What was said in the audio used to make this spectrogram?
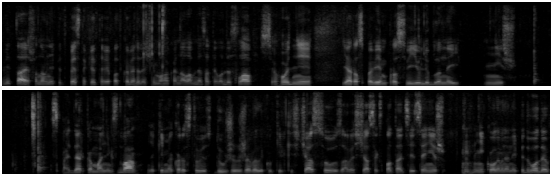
Вітаю, шановні підписники та випадкові глядачі мого каналу. Мене звати Владислав. Сьогодні я розповім про свій улюблений ніж Spyderco Manix 2, яким я користуюсь дуже вже велику кількість часу. За весь час експлуатації цей ніж ніколи мене не підводив.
